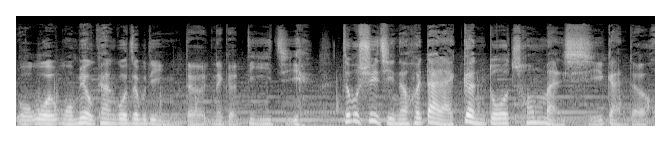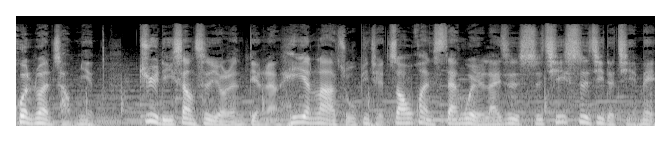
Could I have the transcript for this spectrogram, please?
我我我没有看过这部电影的那个第一集，这部续集呢会带来更多充满喜感的混乱场面。距离上次有人点燃黑焰蜡烛，并且召唤三位来自十七世纪的姐妹，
